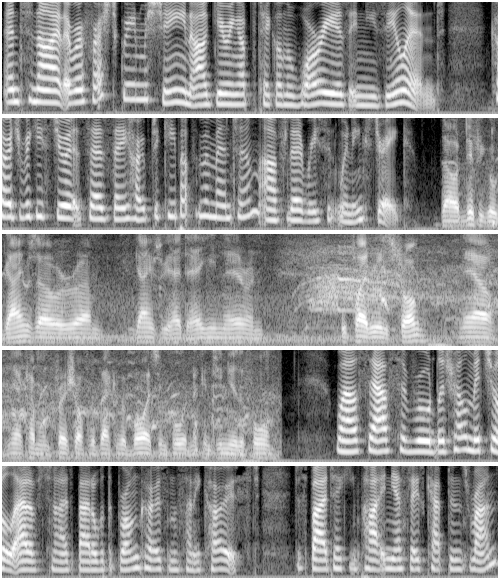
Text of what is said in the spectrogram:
And tonight, a refreshed Green Machine are gearing up to take on the Warriors in New Zealand. Coach Ricky Stuart says they hope to keep up the momentum after their recent winning streak. They were difficult games. They were um, games we had to hang in there, and we played really strong. Now, now coming fresh off the back of a bye, it's important to continue the form while Souths have ruled Latrell Mitchell out of tonight's battle with the Broncos on the sunny coast. Despite taking part in yesterday's captain's run,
